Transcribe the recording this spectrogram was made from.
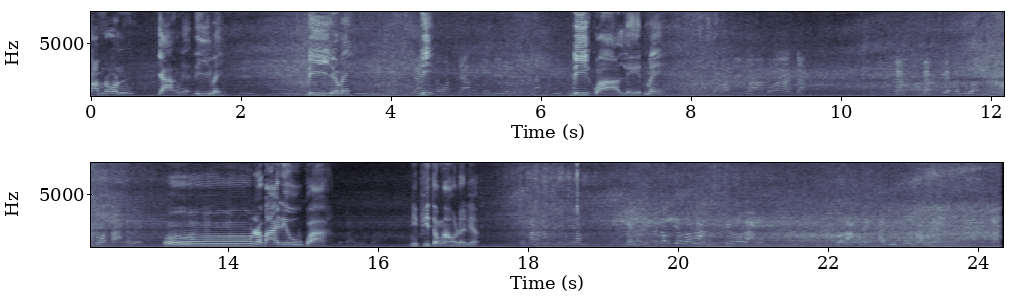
ความร้อนยางเนี่ย ดีไหม ดีใช่ไหมยางดีไม่ร้อนยางไม่เคยมีระเบิดนะดีกว่าเลดไหม แล้วก็ดีกว่าเพราะว่าจับจับจับเทียบกันด่วนความร้อนต่างกันเลย โอ้ระบายเร็วกว่า ระบายเร็วกว่านี่พี่ต้องเอาแล้วเนี่ยกระทะอลูมิเนียมไม่ไม่ต้องเทียบล้อหน้าเทียบล้อหลังล้อหลังเนี่ยถ้าอยู่คู่กันเนี่ยจับ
